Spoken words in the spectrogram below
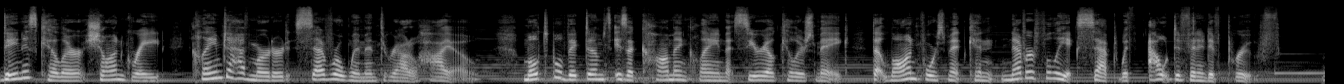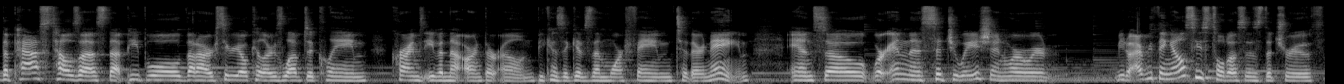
Dana's killer, Shawn Grate, claimed to have murdered several women throughout Ohio. Multiple victims is a common claim that serial killers make that law enforcement can never fully accept without definitive proof. The past tells us that people that are serial killers love to claim crimes even that aren't their own because it gives them more fame to their name. And so we're in this situation where we're, you know, everything else he's told us is the truth,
